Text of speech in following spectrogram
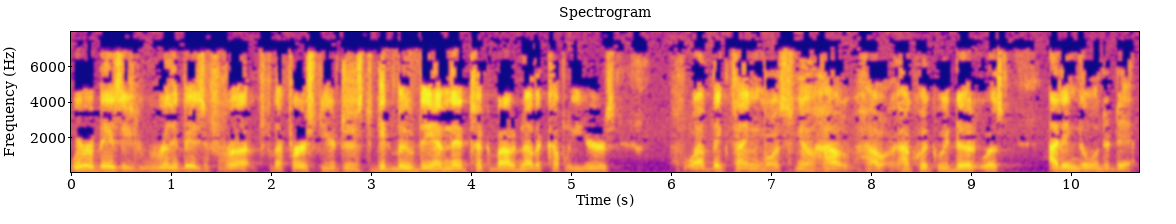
we were busy, really busy for for the first year just to get moved in. Then it took about another couple of years. Well, a big thing was, you know, how how how quick we did it was, I didn't go into debt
